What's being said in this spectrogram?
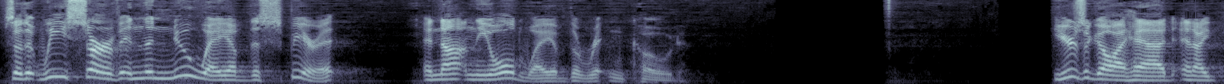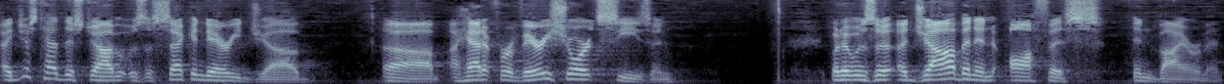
so that we serve in the new way of the Spirit and not in the old way of the written code. Years ago, I had, and I, I just had this job. It was a secondary job. Uh, I had it for a very short season, but it was a, a job in an office environment.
